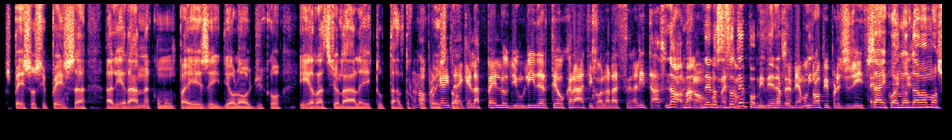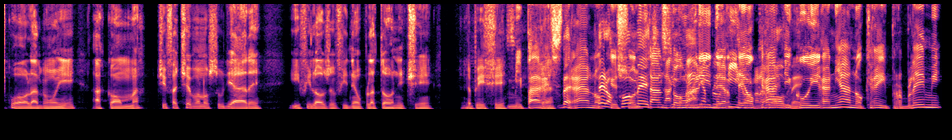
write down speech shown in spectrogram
Spesso si pensa all'Iran come un paese ideologico e irrazionale e tutt'altro no, no, che questo. Carità, è che l'appello di un leader teocratico alla razionalità. No, ma no, nello stesso insomma, tempo mi viene... Abbiamo mi... troppi pregiudizi. Sai, quando andavamo a scuola noi, a Com, ci facevano studiare i filosofi neoplatonici. Capisci? Mi pare eh. strano Beh, che soltanto un leader teocratico iraniano crei problemi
